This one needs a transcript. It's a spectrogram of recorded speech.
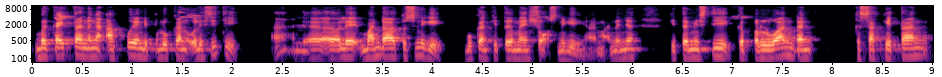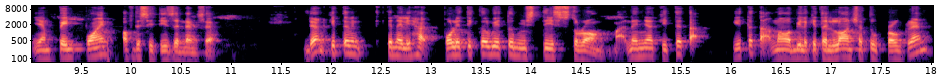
berkaitan dengan apa yang diperlukan oleh city ha, hmm. uh, oleh bandar itu sendiri. Bukan kita main shot sendiri. Ha, maknanya kita mesti keperluan dan kesakitan yang pain point of the citizen themselves. Dan kita kena lihat political way itu mesti strong. Maknanya kita tak kita tak mau bila kita launch satu program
